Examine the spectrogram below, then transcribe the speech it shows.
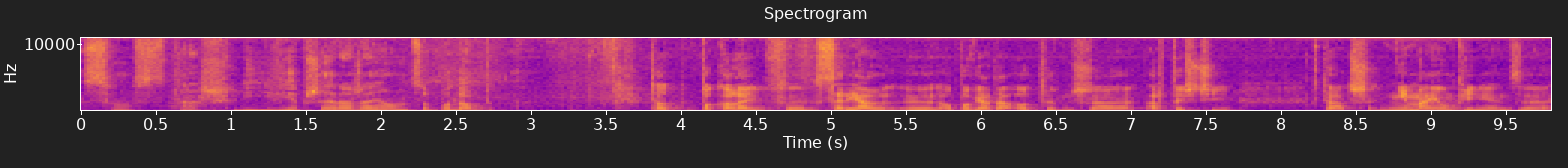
są straszliwie przerażająco podobne. To po kolei. Serial opowiada o tym, że artyści w teatrze nie mają pieniędzy,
